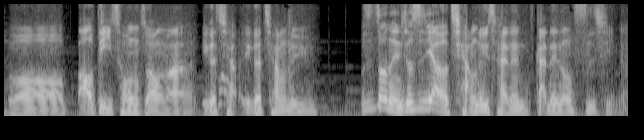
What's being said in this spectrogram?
什么保底冲装嘛，一个强一个强率，不是重点，就是要有强率才能干那种事情啊。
